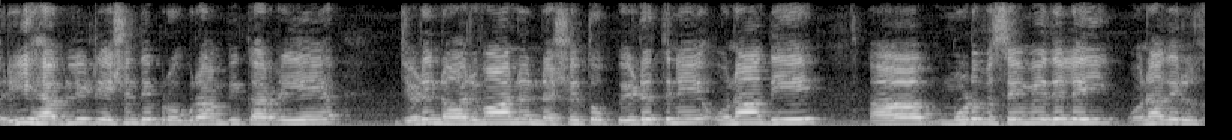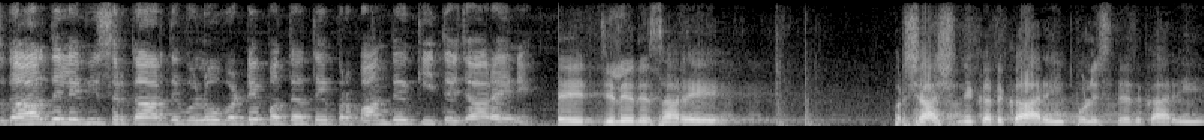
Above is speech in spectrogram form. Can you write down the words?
ਰੀਹੈਬਿਲਿਟੇਸ਼ਨ ਦੇ ਪ੍ਰੋਗਰਾਮ ਵੀ ਕਰ ਰਹੀ ਹੈ। ਜਿਹੜੇ ਨੌਜਵਾਨ ਨਸ਼ੇ ਤੋਂ ਪੀੜਤ ਨੇ, ਉਹਨਾਂ ਦੀ ਮੁੜ ਵਸੇਵੇਂ ਦੇ ਲਈ, ਉਹਨਾਂ ਦੇ ਰੋਜ਼ਗਾਰ ਦੇ ਲਈ ਵੀ ਸਰਕਾਰ ਦੇ ਵੱਲੋਂ ਵੱਡੇ ਪੱਧਰ ਤੇ ਪ੍ਰਬੰਧ ਕੀਤੇ ਜਾ ਰਹੇ ਨੇ। ਤੇ ਜ਼ਿਲ੍ਹੇ ਦੇ ਸਾਰੇ ਪ੍ਰਸ਼ਾਸਨਿਕ ਅਧਿਕਾਰੀ, ਪੁਲਿਸ ਦੇ ਅਧਿਕਾਰੀ,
